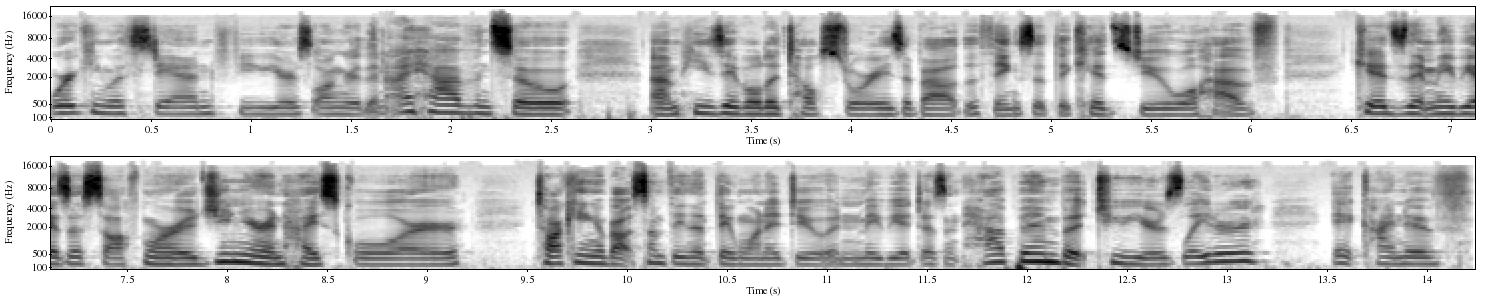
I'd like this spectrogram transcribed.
working with Stand a few years longer than I have, and so um, he's able to tell stories about the things that the kids do. We'll have kids that maybe as a sophomore or a junior in high school are talking about something that they want to do, and maybe it doesn't happen, but two years later, it kind of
